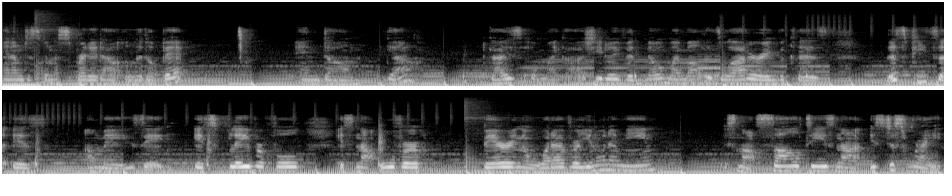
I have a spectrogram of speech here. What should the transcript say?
and I'm just gonna spread it out a little bit and um, yeah. Guys oh my gosh you don't even know. My mouth is watering because this pizza is amazing. It's flavorful. It's not overbearing or whatever. You know what i mean? It's not salty. It's not it's just right.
